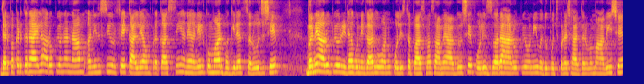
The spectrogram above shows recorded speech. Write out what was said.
ધરપકડ કરાયેલા આરોપીઓના નામ અનિલસિંહ ઉર્ફે કાલ્યા ઓમપ્રકાશસિંહ અને અનિલકુમાર ભગીરથ સરોજ છે. બંને આરોપીઓ રીઢા ગુનેગાર હોવાનું પોલીસ તપાસમાં સામે આવ્યું છે. પોલીસ દ્વારા આરોપીઓની વધુ પૂછપરછ હાથ ધરવામાં આવી છે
